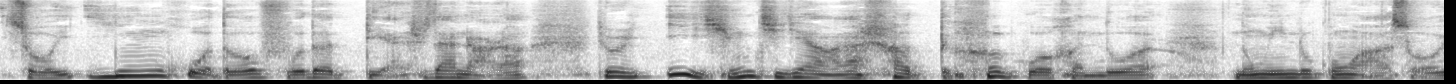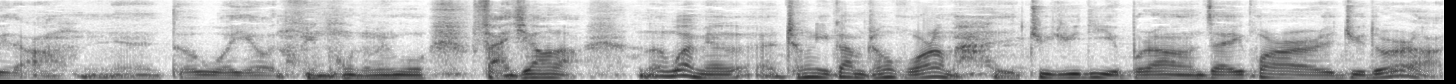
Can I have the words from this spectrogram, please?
所谓因祸得福的点是在哪儿呢？就是疫情期间啊，说德国很多农民工啊，所谓的啊，德国也有农民工，农民工返乡了，那外面城里干不成活了嘛，聚居地不让在一块儿聚堆儿啊。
